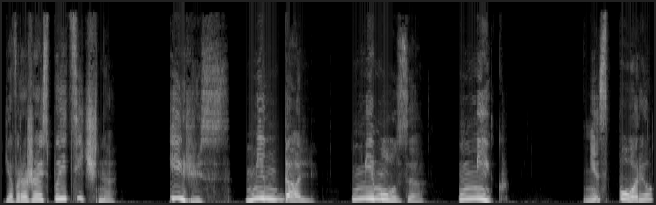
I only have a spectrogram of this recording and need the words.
Я выражаюсь поэтично. Ирис, миндаль, мимоза, миг». «Не спорю»,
